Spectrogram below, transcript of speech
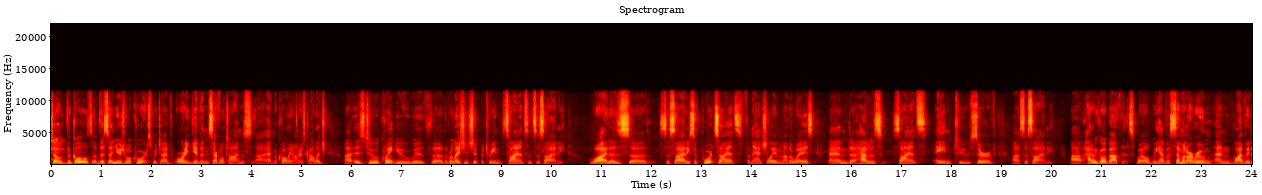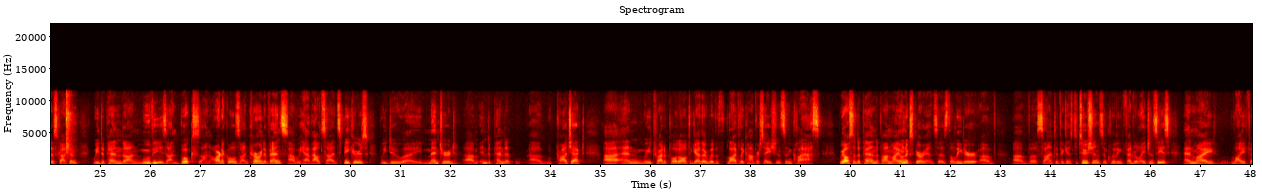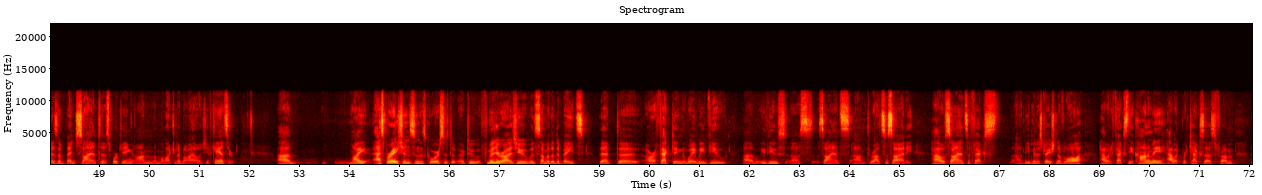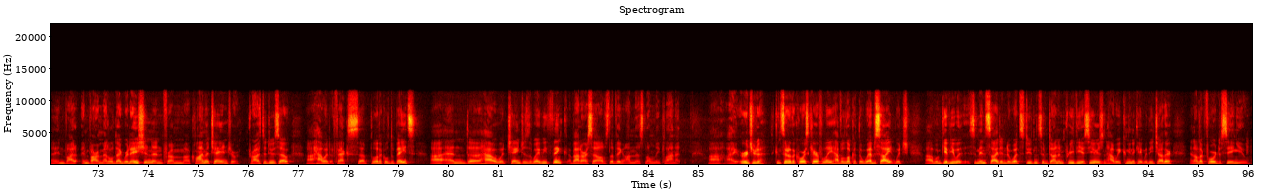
So the goals of this unusual course, which I've already given several times uh, at Macaulay Honors College, uh, is to acquaint you with uh, the relationship between science and society. Why does uh, society support science financially and in other ways? And uh, how does science aim to serve uh, society? Uh, how do we go about this? Well, we have a seminar room and lively discussion. We depend on movies, on books, on articles, on current events. Uh, we have outside speakers. We do a mentored um, independent uh, project. Uh, and we try to pull it all together with lively conversations in class. We also depend upon my own experience as the leader of of uh, scientific institutions, including federal agencies, and my life as a bench scientist working on the molecular biology of cancer. Uh, my aspirations in this course is to, are to familiarize you with some of the debates that uh, are affecting the way we view, uh, we view uh, science um, throughout society, how science affects uh, the administration of law, how it affects the economy, how it protects us from envi environmental degradation and from uh, climate change, or tries to do so, uh, how it affects political debates, and how it changes the way we think about ourselves living on this lonely planet. Uh, I urge you to consider the course carefully, have a look at the website, which uh, will give you some insight into what students have done in previous years and how we communicate with each other, and I look forward to seeing you.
